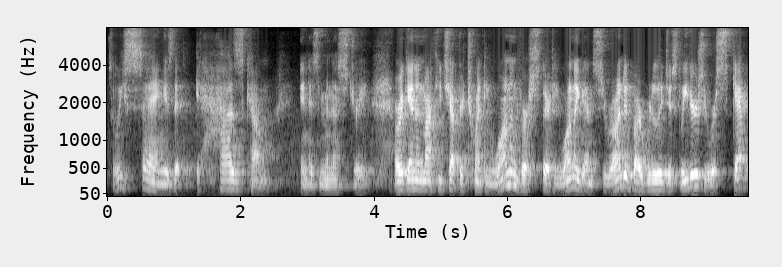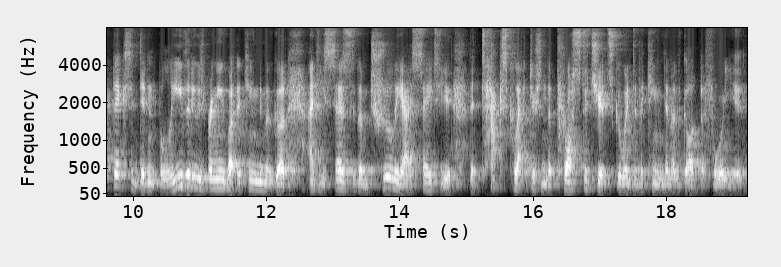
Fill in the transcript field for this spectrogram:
So what he's saying is that it has come in his ministry. Or again in Matthew chapter 21 and verse 31, again surrounded by religious leaders who were skeptics and didn't believe that he was bringing about the kingdom of God. And he says to them, Truly I say to you, the tax collectors and the prostitutes go into the kingdom of God before you.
